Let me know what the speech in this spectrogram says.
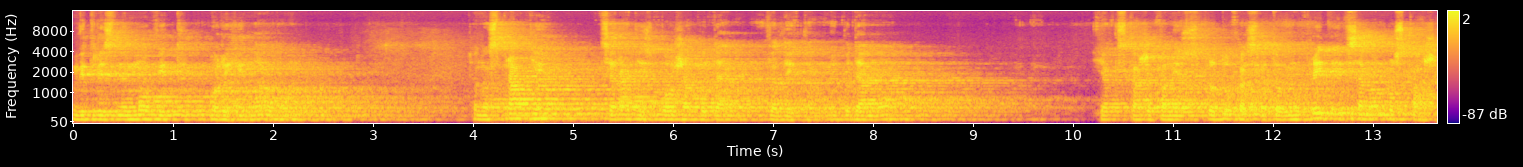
відрізнимо від оригіналу, то насправді ця радість Божа буде велика. Ми будемо, як скаже пан Ісус про Духа Святого, Він прийде і все нам розкаже.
